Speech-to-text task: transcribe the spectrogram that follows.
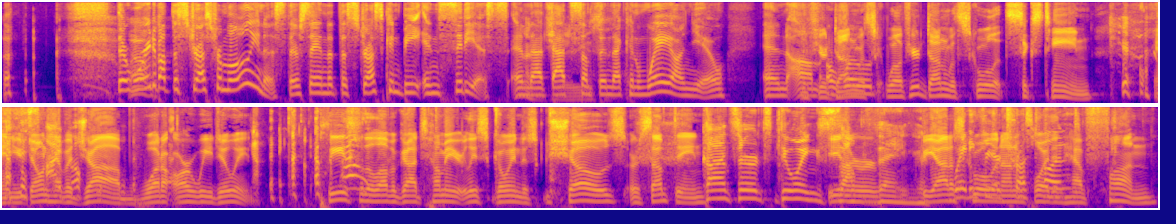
They're worried about the stress from loneliness. They're saying that the stress can be insidious and ah, that that's geez. something that can weigh on you and um, if you're done erode. with well, if you're done with school at 16 and you don't have a job, what are we doing? Please, for the love of God, tell me you're at least going to shows or something. Concerts doing Either something. be out of Waiting school for and trust unemployed and fund. have fun,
